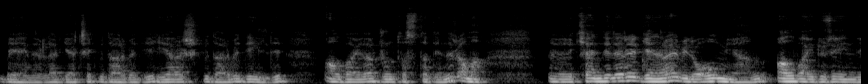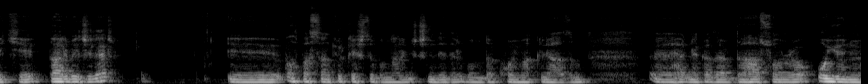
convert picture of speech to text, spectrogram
beğenirler. Gerçek bir darbe diye. Hiyerarşik bir darbe değildi. Albaylar cuntası da denir ama e, kendileri general bile olmayan albay düzeyindeki darbeciler e, Alparslan Türkeş de bunların içindedir. Bunu da koymak lazım. E, her ne kadar daha sonra o yönü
